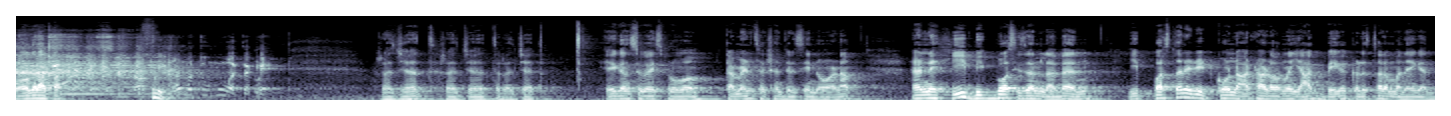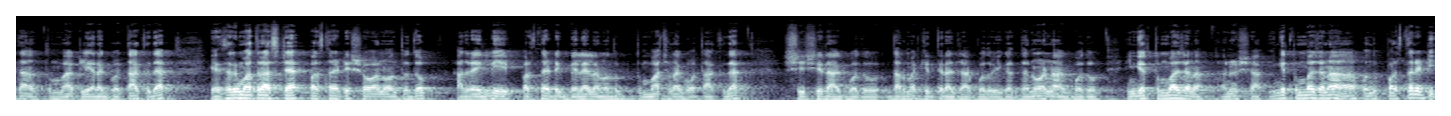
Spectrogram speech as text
ಹೋಗ್ರಪ್ಪ. ರಜತ್ ರಜತ್ ರಜತ್. ಹೇಗನ್ಸು ಗೈಸ್ ಪ್ರೊಮೋ ಕಮೆಂಟ್ ಸೆಕ್ಷನ್ ತಿಳಿಸಿ ನೋಡೋಣ. ಆ್ಯಂಡ್ ಈ ಬಿಗ್ ಬಾಸ್ ಸೀಸನ್ ಲೆವೆನ್ ಈ ಪರ್ಸ್ನಾಲಿಟಿ ಇಟ್ಕೊಂಡು ಆಟ ಆಡೋರನ್ನ ಯಾಕೆ ಬೇಗ ಕಳಿಸ್ತಾರೆ ಮನೆಗೆ ಅಂತ ತುಂಬ ಕ್ಲಿಯರಾಗಿ ಗೊತ್ತಾಗ್ತಿದೆ. ಹೆಸರಿಗೆ ಮಾತ್ರ ಅಷ್ಟೇ ಪರ್ಸ್ನಾಲಿಟಿ ಶೋ ಅನ್ನುವಂಥದ್ದು. ಆದರೆ ಇಲ್ಲಿ ಪರ್ಸ್ನಾಲಿಟಿಗೆ ಬೆಲೆ ಇಲ್ಲ ಅನ್ನೋದು ತುಂಬ ಚೆನ್ನಾಗಿ ಗೊತ್ತಾಗ್ತಿದೆ. ಶಿಶಿರ್ ಆಗ್ಬೋದು ಧರ್ಮಕೀರ್ತಿರಾಜ್ ಆಗ್ಬೋದು, ಈಗ ಧನುವಣ್ಣ ಆಗ್ಬೋದು, ಹಿಂಗೆ ತುಂಬ ಜನ, ಅನುಷಾ, ಹಿಂಗೆ ತುಂಬ ಜನ ಒಂದು ಪರ್ಸ್ನಾಲಿಟಿ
